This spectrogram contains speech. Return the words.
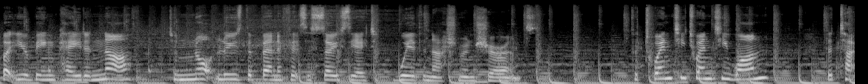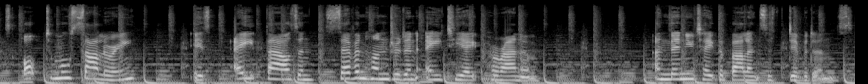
but you're being paid enough to not lose the benefits associated with national insurance. For 2021, the tax optimal salary is 8,788 per annum. And then you take the balance of dividends.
